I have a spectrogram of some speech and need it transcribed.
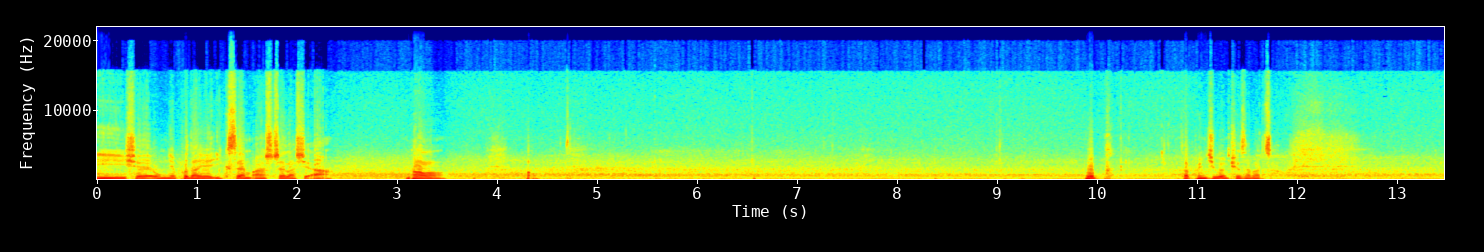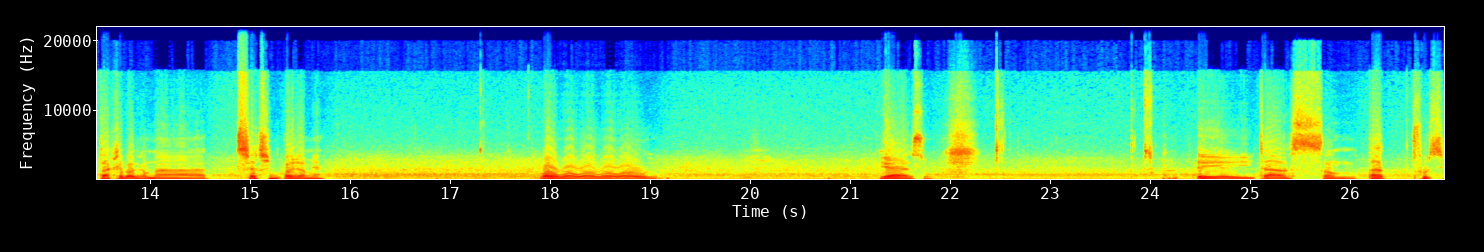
I się u mnie podaje X-em, a strzela się A. No. O. Zapędziłem się za bardzo. Tak, chyba gram na trzecim poziomie. Wow, wow, wow, wow, wow. Jezu. I teraz są, ta twórcy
